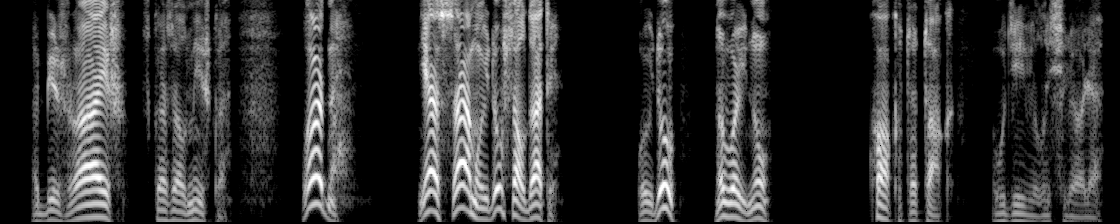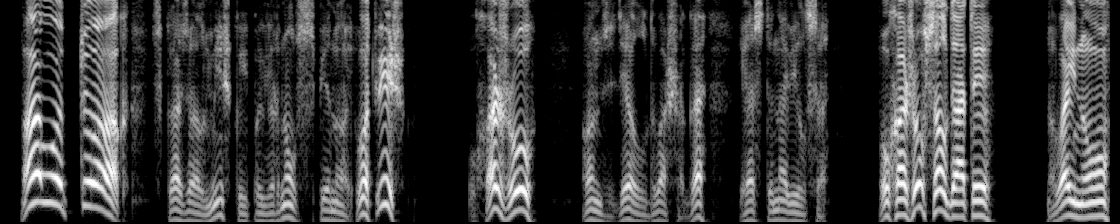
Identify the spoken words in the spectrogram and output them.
— Обижаешь, — сказал Мишка. — Ладно, я сам уйду в солдаты. Уйду на войну. — Как это так? — удивилась Лёля. — А вот так, — сказал Мишка и повернулся спиной. — Вот, видишь, ухожу. Он сделал два шага и остановился. — Ухожу в солдаты, на войну.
